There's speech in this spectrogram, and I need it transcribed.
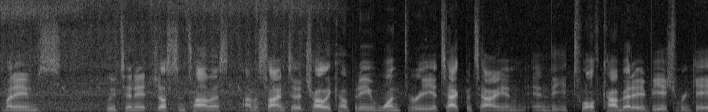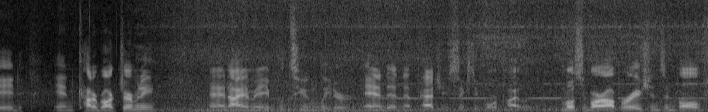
My name's Lieutenant Justin Thomas. I'm assigned to Charlie Company 1-3 Attack Battalion in the 12th Combat Aviation Brigade in Katterbach, Germany, and I am a platoon leader and an Apache 64 pilot. Most of our operations involve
